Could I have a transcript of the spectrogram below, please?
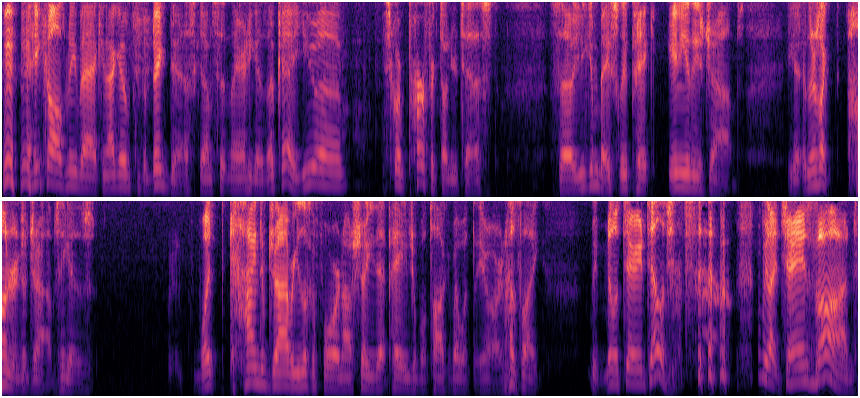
and he calls me back, and I go to the big desk, and I'm sitting there, and he goes, "Okay, you uh, you scored perfect on your test, so you can basically pick any of these jobs." Goes, and there's like hundreds of jobs. He goes, what kind of job are you looking for? And I'll show you that page and we'll talk about what they are. And I was like, be military intelligence. I'll be like James Bond.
